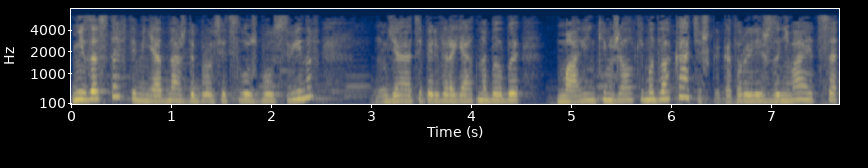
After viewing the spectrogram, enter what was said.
Не заставь ты меня однажды бросить службу у свинов, я теперь, вероятно, был бы маленьким жалким адвокатишкой, который лишь занимается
